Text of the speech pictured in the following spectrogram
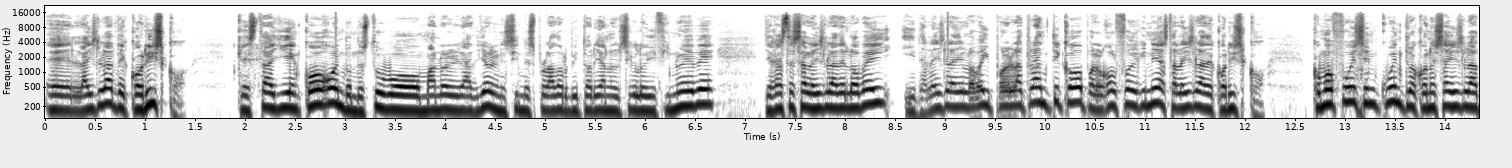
eh, la isla de Corisco, que está allí en Cogo, en donde estuvo Manuel Iradiol, el explorador vitoriano del siglo XIX. Llegasteis a la isla de Lobey y de la isla de Lobey por el Atlántico, por el Golfo de Guinea hasta la isla de Corisco. ¿Cómo fue ese encuentro con esa isla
